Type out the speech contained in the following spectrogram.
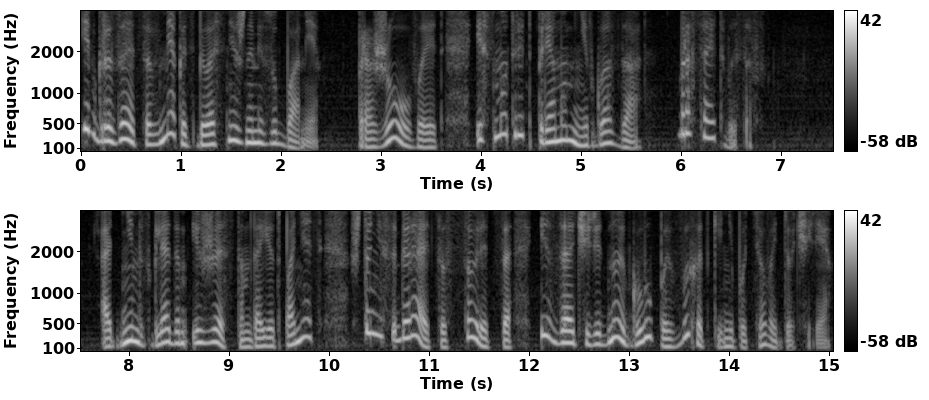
и вгрызается в мякоть белоснежными зубами. Прожевывает и смотрит прямо мне в глаза — бросает вызов. Одним взглядом и жестом дает понять, что не собирается ссориться из-за очередной глупой выходки непутевой дочери.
